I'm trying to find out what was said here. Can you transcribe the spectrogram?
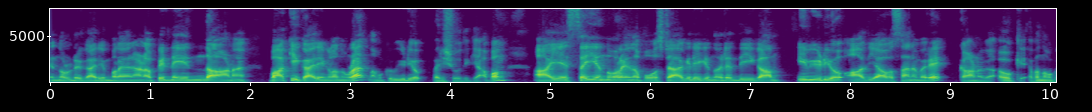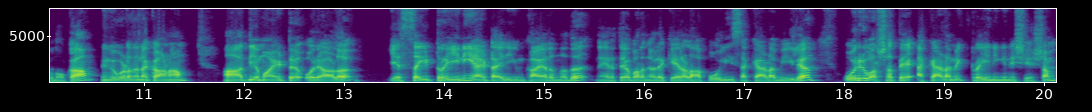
എന്നുള്ളൊരു കാര്യം പറയാനാണ്. പിന്നെ എന്താണ്? ബാക്കി കാര്യങ്ങളെന്നും കൂടെ നമുക്ക് വീഡിയോ പരിശോധിക്കാം. അപ്പം ആ എസ് ഐ എന്ന് പറയുന്ന പോസ്റ്റ് ആഗ്രഹിക്കുന്നവർ എന്ത് ചെയ്യുക? ഈ വീഡിയോ ആദ്യ അവസാനം വരെ കാണുക. ഓക്കെ അപ്പം നമുക്ക് നോക്കാം. നിങ്ങൾക്ക് ഇവിടെ തന്നെ കാണാം. ആദ്യമായിട്ട് ഒരാൾ എസ് ഐ ട്രെയിനി ആയിട്ടായിരിക്കും കയറുന്നത്. നേരത്തെ പറഞ്ഞ പോലെ കേരള പോലീസ് അക്കാഡമിയിൽ ഒരു വർഷത്തെ അക്കാഡമിക് ട്രെയിനിങ്ങിന് ശേഷം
